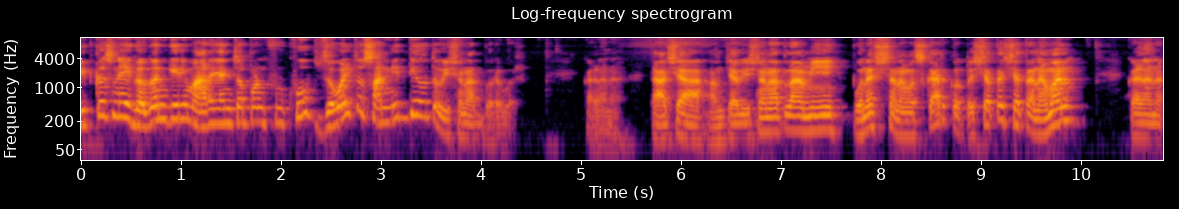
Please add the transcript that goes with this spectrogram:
इतकंच नाही गगनगिरी महाराजांचं पण खूप जवळचं सान्निध्य होतं विश्वनाथ बरोबर. कळलं ना? तर अशा आमच्या विश्वनाथला आम्ही पुनश्च नमस्कार करतो. शतशत नमन. कळलं ना?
